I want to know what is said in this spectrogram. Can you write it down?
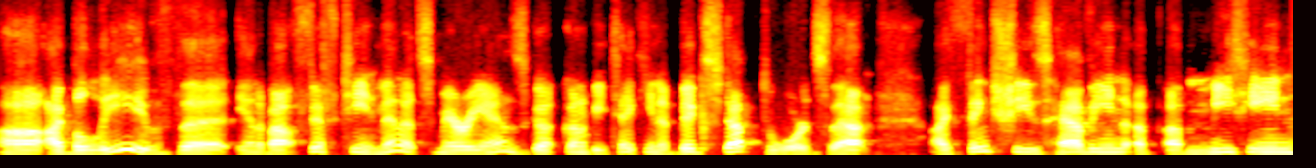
uh, I believe that in about 15 minutes, Marianne's go- going to be taking a big step towards that. I think she's having a, a meeting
